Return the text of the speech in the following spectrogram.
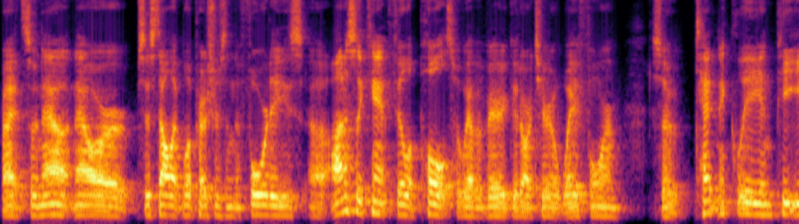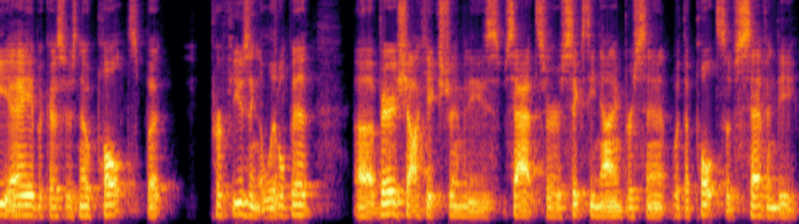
Right. So now, now our systolic blood pressure is in the 40s. Uh, honestly, can't feel a pulse, but we have a very good arterial waveform. So technically in PEA, because there's no pulse, but perfusing a little bit, uh, very shocky extremities, SATs are 69% with a pulse of 70,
